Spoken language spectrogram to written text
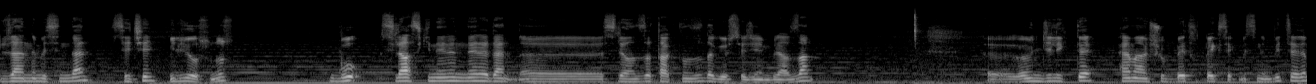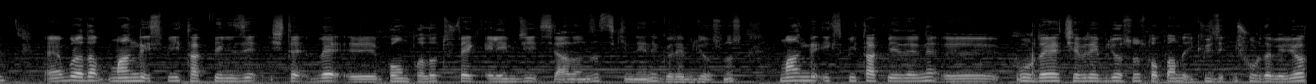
düzenlemesinden seçebiliyorsunuz bu silah skinlerinin nereden e, silahınıza taktığınızı da göstereceğim birazdan. E, öncelikle hemen şu Battle Pack sekmesini bitirelim. E, burada manga ismi takviyenizi işte ve e, pompalı, tüfek, LMG silahlarınızın skinlerini görebiliyorsunuz. Manga XP takviyelerini e, hurdaya çevirebiliyorsunuz. Toplamda 270 hurda veriyor.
